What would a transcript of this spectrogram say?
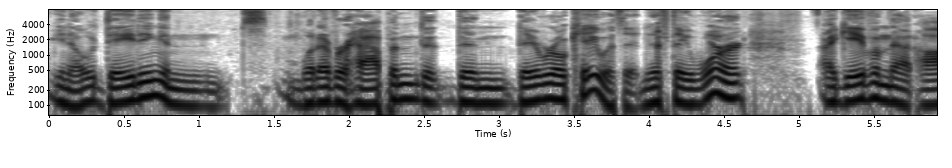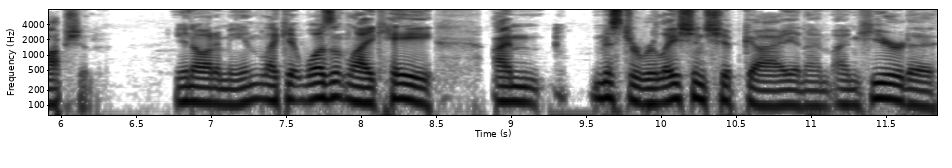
you know dating and whatever happened, then they were okay with it. And if they weren't, I gave them that option. You know what I mean? Like it wasn't like, hey, I'm Mr. Relationship Guy, and I'm I'm here to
